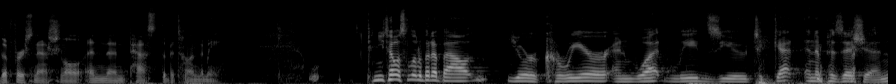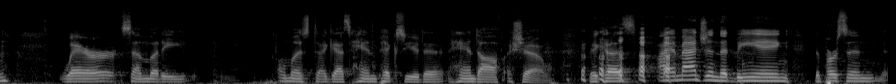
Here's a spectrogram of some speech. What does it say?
the first national and then passed the baton to me. Can you tell us a little bit about your career and what leads you to get in a position where somebody almost, I guess, handpicks you to hand off a show? Because I imagine that being the person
